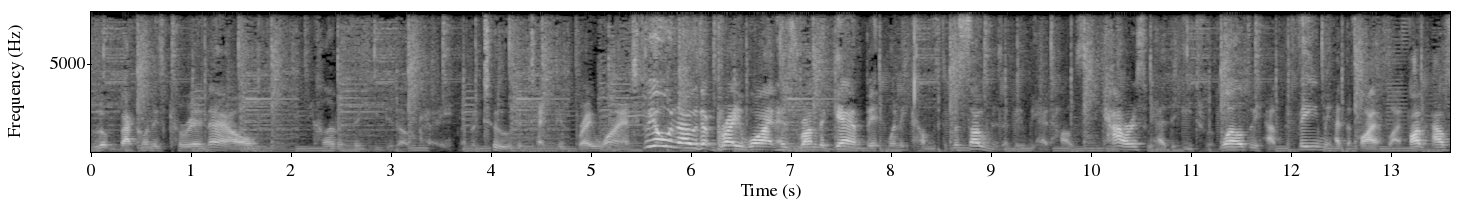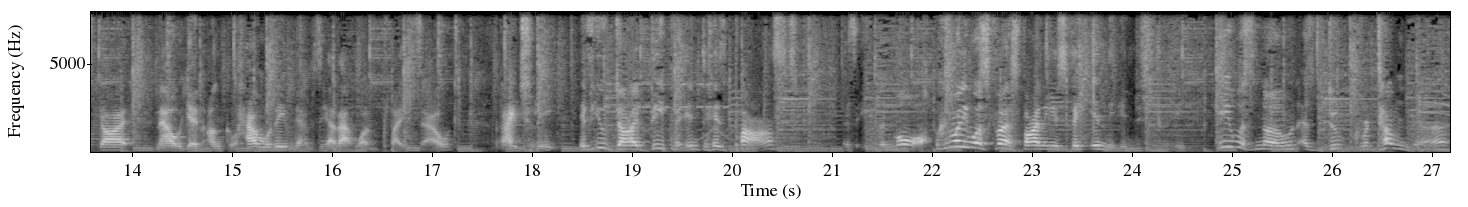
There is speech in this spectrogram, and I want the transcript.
Look back on his career now, kind of think he did okay. Number two, Detective Bray Wyatt. We all know that Bray Wyatt has run the gambit when it comes to personas. I mean, we had Husky Harris, we had the Eater of Worlds, we had the Fiend, we had the Firefly Funhouse guy. Now we're getting Uncle Howdy. We have to see how that one plays out. But actually, if you dive deeper into his past, there's even more. Because when he was first finding his feet in the industry, he was known as Duke Rotunda,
